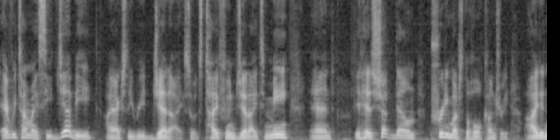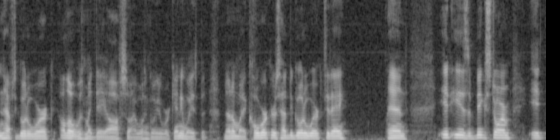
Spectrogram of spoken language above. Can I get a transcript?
every time I see Jebi, I actually read Jedi. So it's Typhoon Jedi to me, and it has shut down pretty much the whole country. I didn't have to go to work, although it was my day off, so I wasn't going to work anyways, but none of my coworkers had to go to work today. And it is a big storm. It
